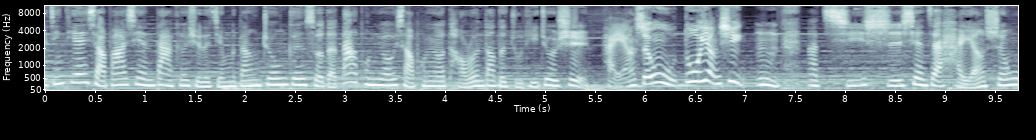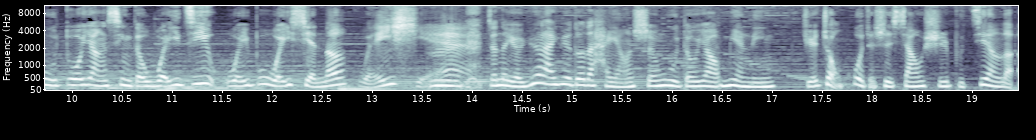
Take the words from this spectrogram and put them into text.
在今天小发现大科学的节目当中，跟所有的大朋友、小朋友讨论到的主题就是海洋生物多样性。嗯，那其实现在海洋生物多样性的危机危不危险呢？危险，真的有越来越多的海洋生物都要面临绝种或者是消失不见了。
